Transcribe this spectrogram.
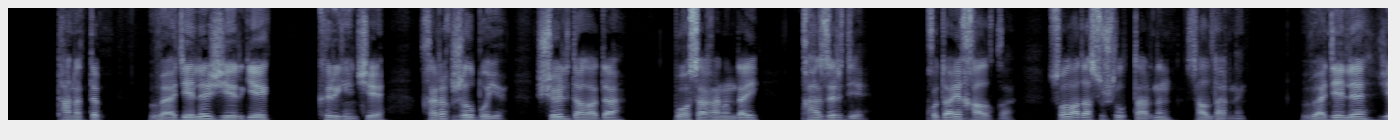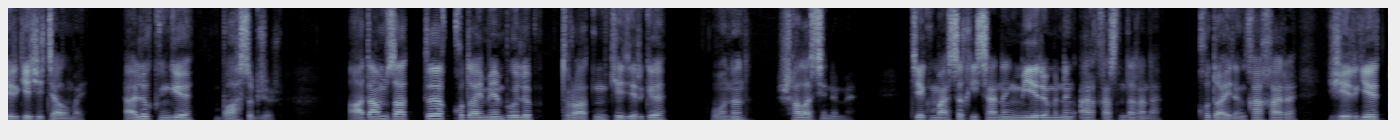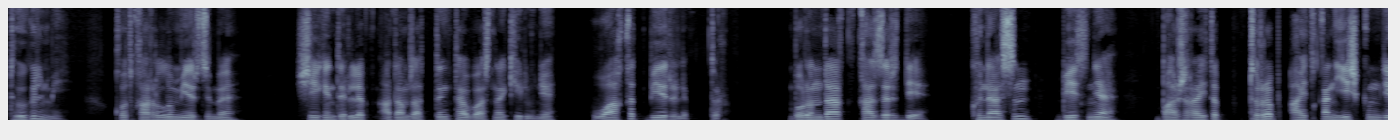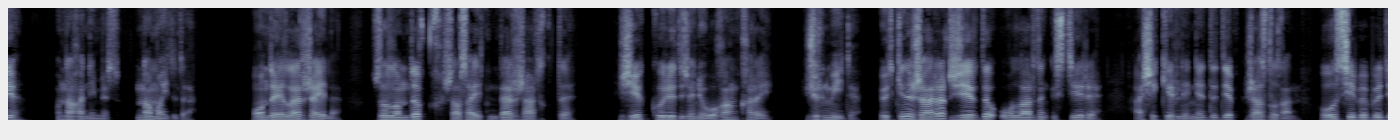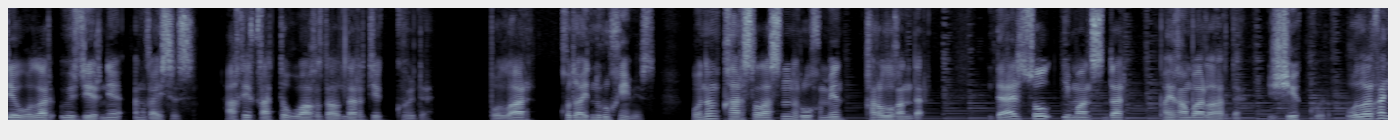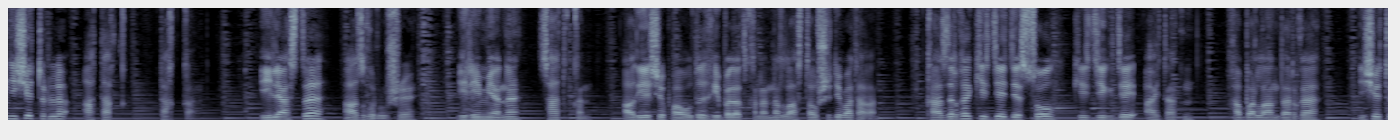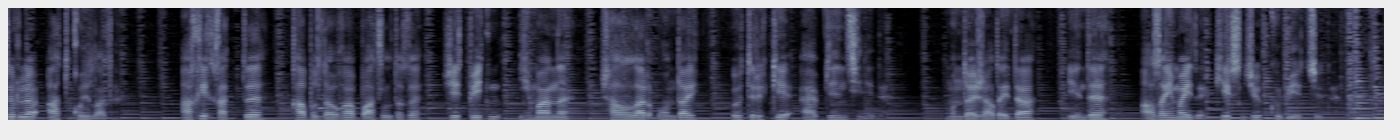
танытып уәделі жерге кіргенше қырық жыл бойы шөл далада босағанындай қазір де құдай халқы сол адасушылықтарының салдарының уәделі жерге жете алмай. Әлі күнге басып жүр. Адамзатты құдаймен бөліп тұратын кедергі оның шала сенімі. Тек мәсіх исаның мейірімінің арқасында ғана құдайдың қаһары жерге төгілмей құтқарылу мерзімі шегендіріліп адамзаттың тәубасына келуіне уақыт беріліп тұр. Бұрында қазірде күнәсін бетіне бажырайтып тұрып айтқан ешкім де ұнаған емес ұнамайды да. Ондайлар жайлы зұлымдық жасайтындар жарықты жек көреді және оған қарай жүрмейді. Өйткені жарық жерді олардың істері әшекерленеді деп жазылған. Ол себебі де олар өздеріне ыңғайсыз ақиқатты уағыздалдар деп көрді. Бұлар құдайдың рухы емес оның қарсыласын рухымен қарулғандар дәл сол имансыздар пайғамбарларды жек көріп оларға неше түрлі атақ таққан. Ильясты азғырушы иеремияны сатқын ал елші паулды ғибадатхананы ластаушы деп атаған. Қазіргі кезде де сол кездегідей айтатын хабарландарға неше түрлі ат қойылады. Ақиқатты қабылдауға батылдығы жетпейтін иманы шалалар ондай өтірікке әбден сенеді. Мұндай жағдайда енді азаймайды керісінше көбейе түседі.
